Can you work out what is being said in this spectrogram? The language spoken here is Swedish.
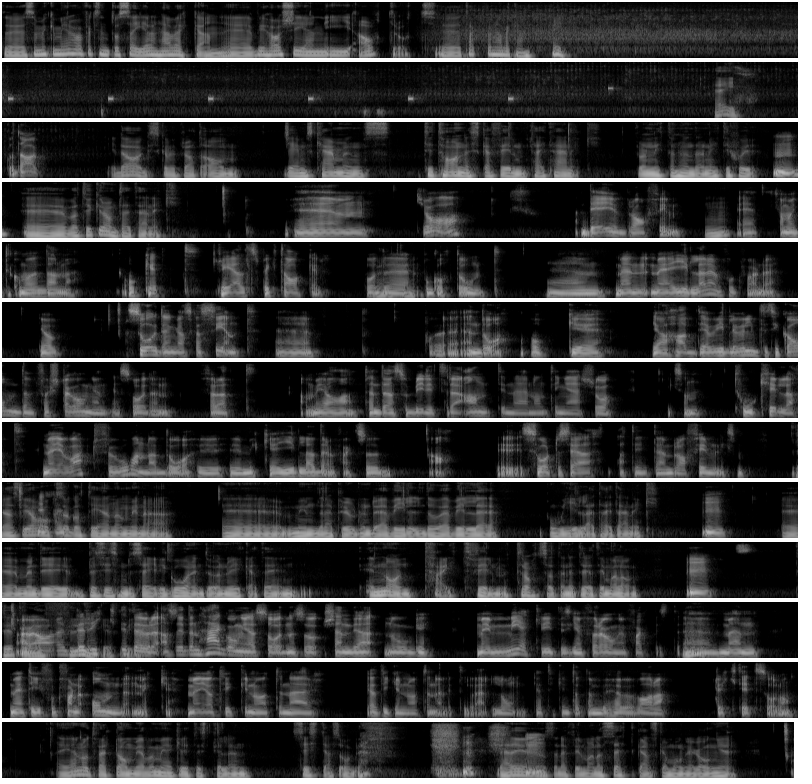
Så- Så mycket mer har jag faktiskt inte att säga den här veckan. Eh, Vi hörs igen i outrot. Eh, Tack för den här veckan. Hej! Hej! God dag. Idag ska vi prata om James Camerons titaniska film Titanic från 1997. Mm. Eh, vad tycker du om Titanic? Ehm, ja, det är ju en bra film. Mm. Eh, Det kan man inte komma undan med. Och ett rejält spektakel. Både Verkligen. på gott och ont. Ehm, men, men jag gillar den fortfarande. Jag såg den ganska sent eh, på- ändå. Och eh, jag, hade, jag ville väl inte tycka om den första gången jag såg den. För att ja, men jag har en tendens att bli lite sådär anti när någonting är så liksom, tokhyllat. Men jag vart förvånad då hur, hur mycket jag gillade den faktiskt. Så, ja, det är svårt att säga att det inte är en bra film. Liksom. Ja, alltså jag har också gått igenom mina, eh, min, den här perioden då jag, vill, då jag ville ogilla Titanic. Mm. Eh, men det är precis som du säger, det går inte att undvika att det är en enormt tight film trots att den är tre timmar lång. Tre timmar Ja, jag är inte riktigt över det. Alltså, den här gången jag såg den så kände jag nog mig mer kritisk än förra gången faktiskt. Mm. Eh, Men, men jag tycker fortfarande om den mycket. Men jag tycker nog att den är jag tycker nog att den är lite väl lång. Jag tycker inte att den behöver vara riktigt så lång. Jag är nog tvärtom. Jag var mer kritisk till den sist jag såg den. det här är ju Mm. en sån där film man har sett ganska många gånger.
